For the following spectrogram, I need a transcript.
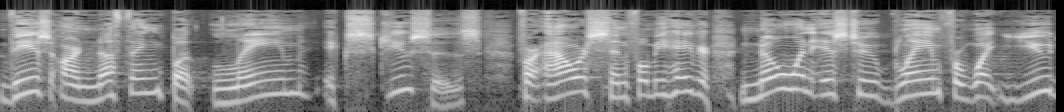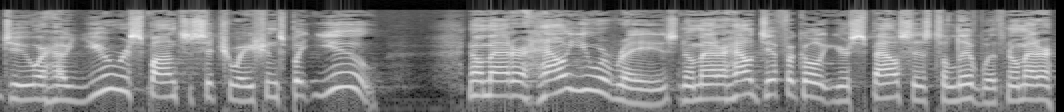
these are nothing but lame excuses for our sinful behavior. No one is to blame for what you do or how you respond to situations but you. No matter how you were raised, no matter how difficult your spouse is to live with, no matter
